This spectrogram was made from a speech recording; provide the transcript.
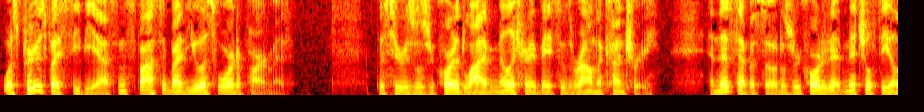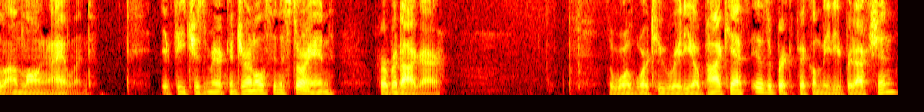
was produced by CBS and sponsored by the U.S. War Department. The series was recorded live at military bases around the country, and this episode was recorded at Mitchell Field on Long Island. It features American journalist and historian Herbert Agar. The World War II Radio Podcast is a Brick Pickle Media production.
